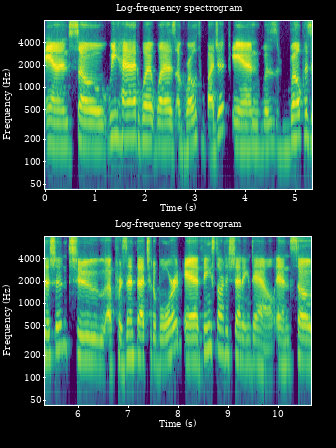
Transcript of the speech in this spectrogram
And so we had what was a growth budget and was well positioned to uh, present that to the board. And things started shutting down. And so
